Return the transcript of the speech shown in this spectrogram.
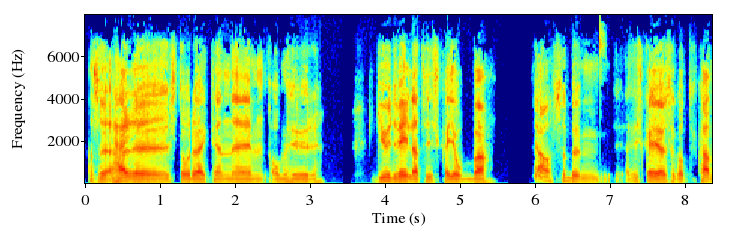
Alltså här eh, står det verkligen eh, om hur Gud vill att vi ska jobba. Ja, så be- vi ska göra så gott vi kan.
